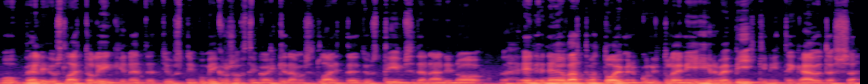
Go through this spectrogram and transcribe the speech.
mun veli just laittoi linkin, että, että just niin kuin Microsoftin kaikki tämmöiset laitteet, just Teamsit ja näin, niin no, ei, ne ei ole välttämättä toiminut, kun niitä tulee niin hirveä piikki niiden käytössä.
